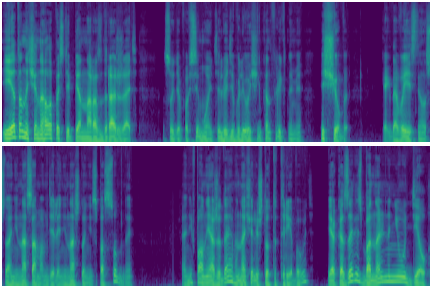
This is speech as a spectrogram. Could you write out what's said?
и это начинало постепенно раздражать. Судя по всему, эти люди были очень конфликтными. Еще бы! Когда выяснилось, что они на самом деле ни на что не способны, они вполне ожидаемо начали что-то требовать и оказались банально неудел.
